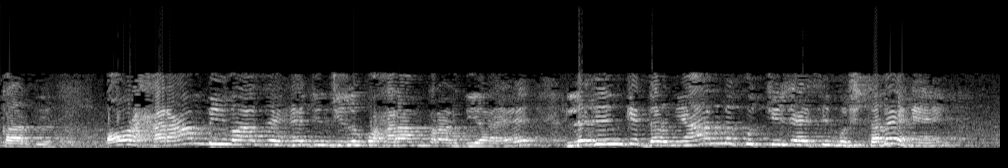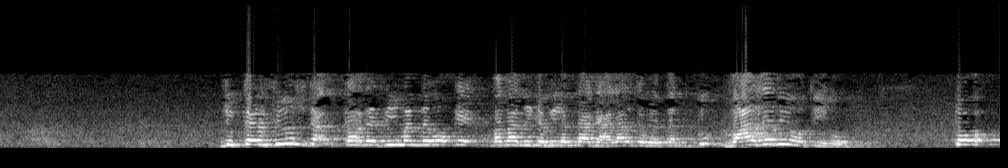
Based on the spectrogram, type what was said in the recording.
قرار دی اور حرام بھی واضح ہے، جن چیزوں کو حرام قرار دیا ہے، لیکن ان کے درمیان میں کچھ چیزیں ایسی مشتبہ ہیں جو کنفیوز کر دیتی من نے وہ کہ پتا نہیں کبھی لگتا ہے کہ حلال کبھی لگتا واضح نہیں ہوتی وہ۔ تو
